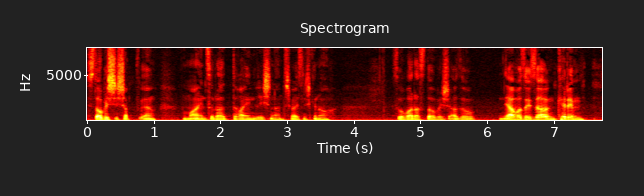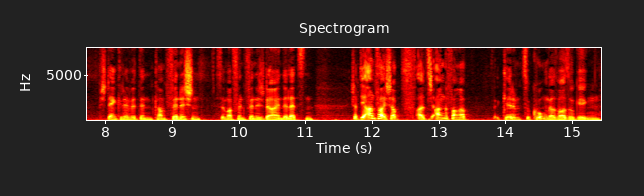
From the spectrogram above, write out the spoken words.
Ist, glaube ich, ich habe äh, Nummer 1 oder 3 in Griechenland, ich weiß nicht genau. So war das, glaube ich. Also, ja, was soll ich sagen? Kerim, ich denke, der wird den Kampf finishen. Ist immer für den Finish da in der letzten. Ich habe die Anfang, ich habe, als ich angefangen habe, Kerim zu gucken, das war so gegen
